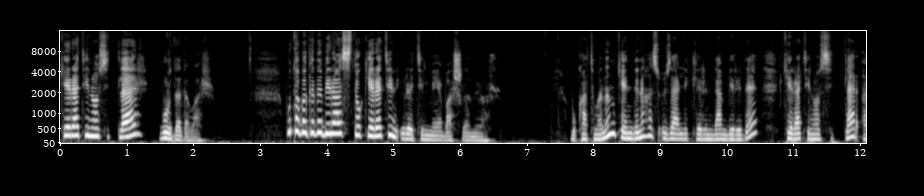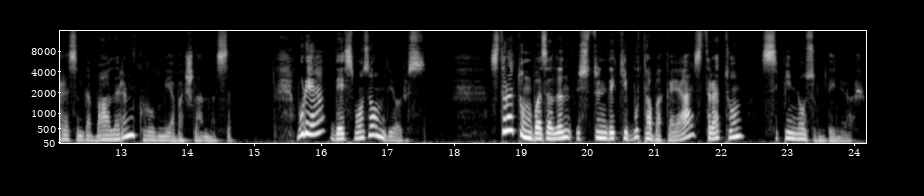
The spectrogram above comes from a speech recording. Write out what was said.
Keratinositler burada da var. Bu tabakada biraz sitokeratin üretilmeye başlanıyor. Bu katmanın kendine has özelliklerinden biri de keratinositler arasında bağların kurulmaya başlanması. Buraya desmozom diyoruz. Stratum bazalın üstündeki bu tabakaya stratum spinosum deniyor.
